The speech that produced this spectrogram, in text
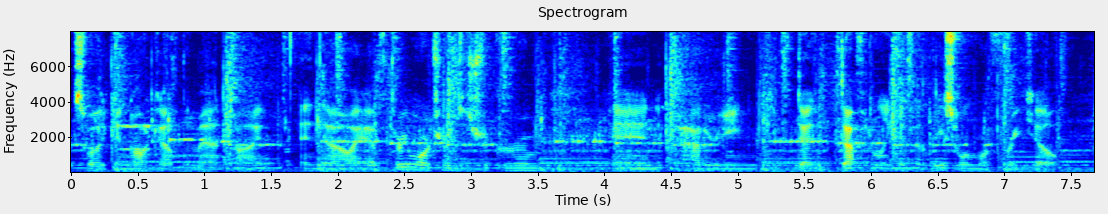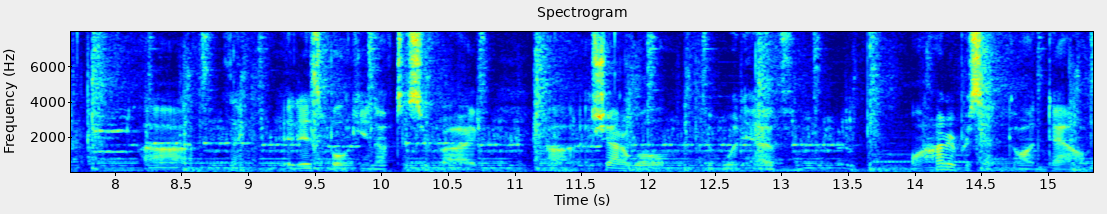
so I can knock out the Mantine. And now I have three more turns of Trick Room, and Hatterene de definitely gets at least one more free kill. Uh, it is bulky enough to survive. Uh, a Shadow Ball it would have 100% gone down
